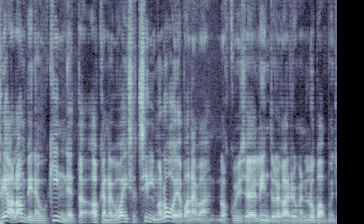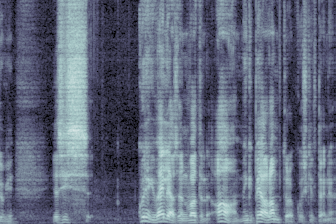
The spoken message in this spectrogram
pealambi nagu kinni, et hakkan nagu vaikselt silma looja panema, noh, kui see lindude karjumine lubab muidugi. ja siis kuidagi väljas on, vaatan, aa, mingi pealamp tuleb kuskilt, onju.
